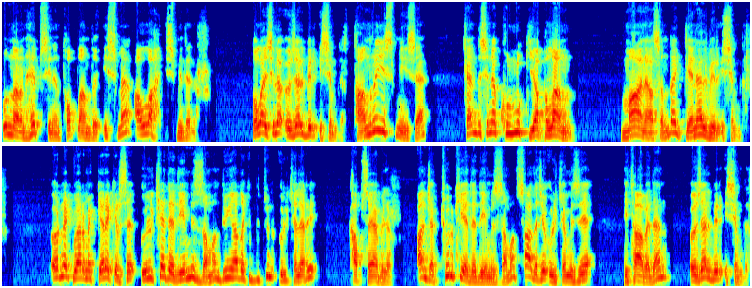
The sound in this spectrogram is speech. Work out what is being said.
Bunların hepsinin toplandığı isme Allah ismi denir. Dolayısıyla özel bir isimdir. Tanrı ismi ise kendisine kulluk yapılan manasında genel bir isimdir. Örnek vermek gerekirse ülke dediğimiz zaman dünyadaki bütün ülkeleri kapsayabilir. Ancak Türkiye dediğimiz zaman sadece ülkemize hitap eden özel bir isimdir.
